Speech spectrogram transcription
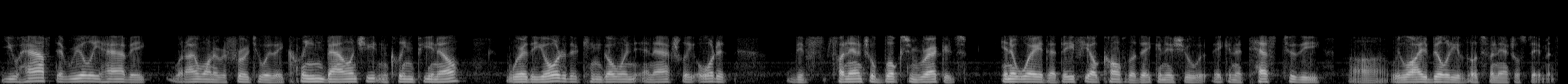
you have to really have a what I want to refer to as a clean balance sheet and clean P&L, where the auditor can go in and actually audit the financial books and records in a way that they feel comfortable they can issue they can attest to the uh, reliability of those financial statements.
